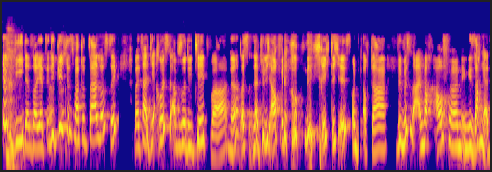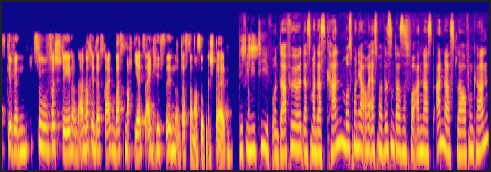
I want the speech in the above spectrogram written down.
wie, der soll jetzt in die Küche. Es war total lustig, weil es halt die größte Absurdität war, ne? was natürlich auch wiederum nicht richtig ist. Und auch da, wir müssen einfach aufhören, irgendwie Sachen als Given zu verstehen und einfach hinterfragen, was macht jetzt eigentlich Sinn und das dann auch so gestalten. Definitiv. Und dafür, dass man das kann, muss man ja auch erstmal wissen, dass es woanders anders laufen kann.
